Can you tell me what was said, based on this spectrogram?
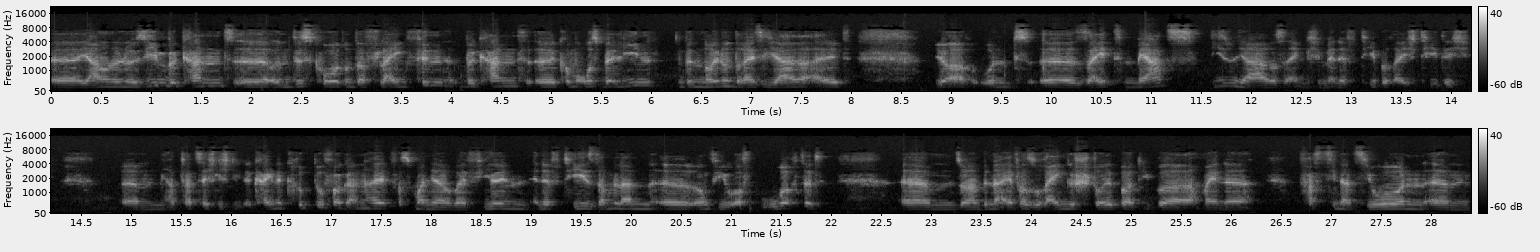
äh, Jano007 bekannt, äh, im Discord unter Flying Finn bekannt, äh, komme aus Berlin, bin 39 Jahre alt. Ja, und äh, seit März diesen Jahres eigentlich im NFT-Bereich tätig. Ähm, habe tatsächlich keine Krypto-Vergangenheit, was man ja bei vielen NFT-Sammlern äh, irgendwie oft beobachtet, ähm, sondern bin da einfach so reingestolpert über meine Faszination ähm,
